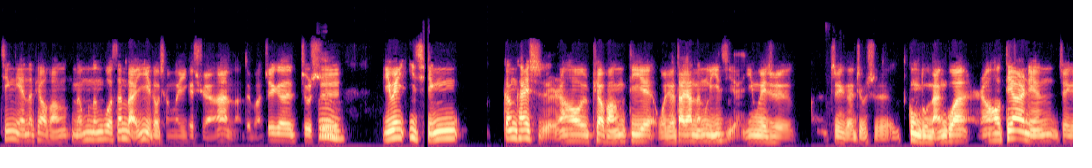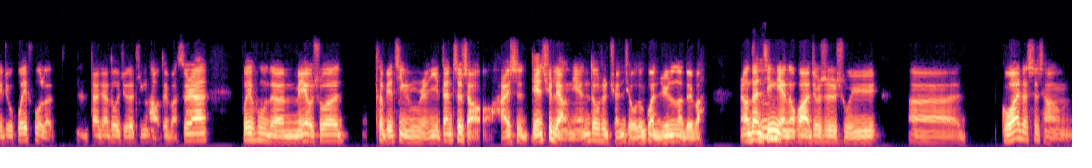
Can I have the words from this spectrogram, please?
今年的票房能不能过三百亿都成了一个悬案了，对吧？这个就是因为疫情。刚开始，然后票房跌，我觉得大家能理解，因为是这个就是共度难关。然后第二年这个就恢复了，大家都觉得挺好，对吧？虽然恢复的没有说特别尽如人意，但至少还是连续两年都是全球的冠军了，对吧？然后但今年的话，就是属于呃国外的市场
